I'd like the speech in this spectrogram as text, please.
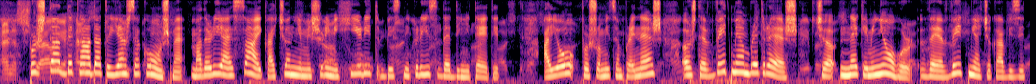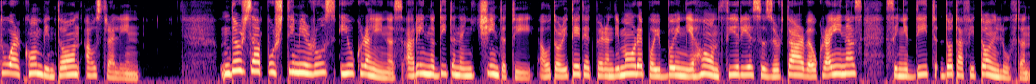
Për shtatë dekada të jashtëzakonshme, madhëria e saj ka qenë një mishërim i hirit, besnikërisë dhe dinjitetit. Ajo, për shumicën prej nesh, është e vetmja mbretëreshë që ne kemi njohur dhe e vetmja që ka vizituar kombin tonë, Australinë. Ndërsa pushtimi rus i Ukrainës arrin në ditën e njëqind të tij, autoritetet perëndimore po i bëjnë jehonë thirrjes së zyrtarëve ukrainas se një ditë do ta fitojnë luftën.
